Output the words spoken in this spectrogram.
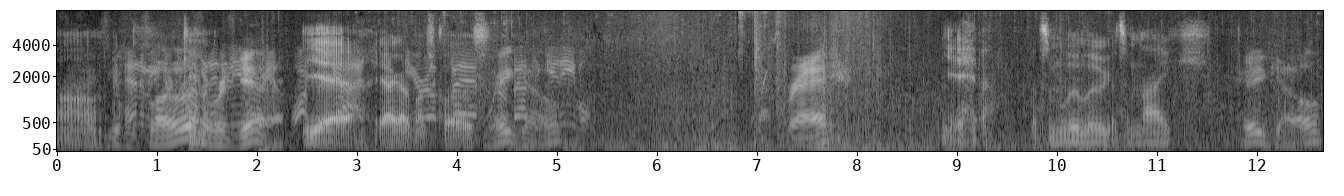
Um, you get some clothes or where'd you get? yeah, yeah, I got a bunch of clothes. There you go. Fresh. Yeah, got some Lulu, got some Nike. Here you go.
